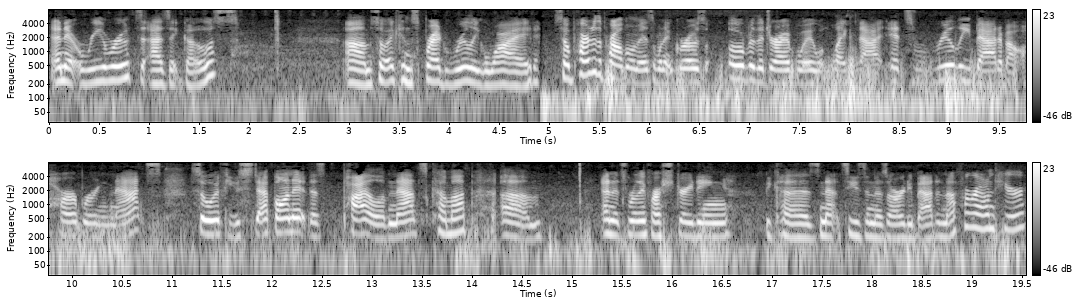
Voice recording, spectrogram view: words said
and it reroots as it goes. Um, so it can spread really wide. So part of the problem is when it grows over the driveway like that, it's really bad about harboring gnats. So if you step on it, this pile of gnats come up um, and it's really frustrating because gnat season is already bad enough around here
